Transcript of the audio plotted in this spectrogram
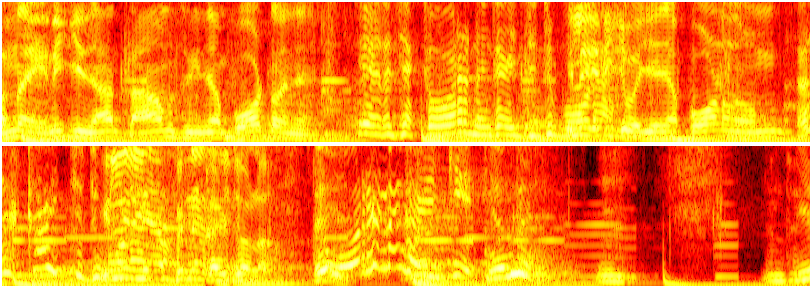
എന്നാ എനിക്ക് ഞാൻ താമസിക്കും ഞാൻ പോട്ടെ ഞാൻ. കഴിച്ചിട്ട് എനിക്ക് വയ്യ ഞാൻ പോണം കഴിച്ചിട്ട് ഇല്ല ഞാൻ പിന്നെ കഴിച്ചോളാം. കഴിക്കേ. നീ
